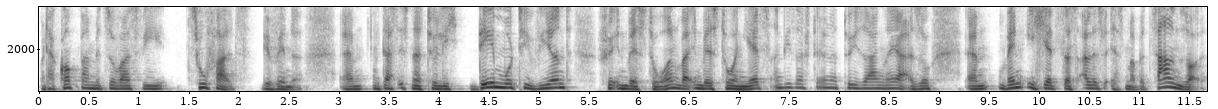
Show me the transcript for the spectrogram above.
Und da kommt man mit sowas wie Zufallsgewinne. Ähm, und das ist natürlich demotivierend für Investoren, weil Investoren jetzt an dieser Stelle natürlich sagen, naja, also ähm, wenn ich jetzt das alles erstmal bezahlen soll,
